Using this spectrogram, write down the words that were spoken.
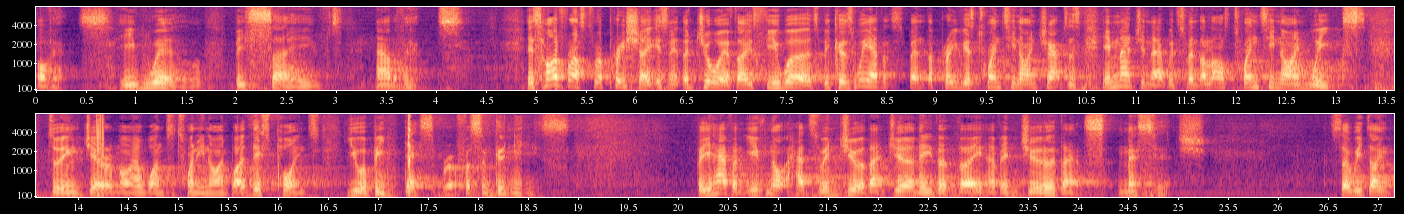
of it. He will be saved out of it. It's hard for us to appreciate, isn't it, the joy of those few words because we haven't spent the previous 29 chapters. Imagine that. We'd spent the last 29 weeks doing Jeremiah 1 to 29. By this point, you would be desperate for some good news. But you haven't. You've not had to endure that journey that they have endured, that message. So we don't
